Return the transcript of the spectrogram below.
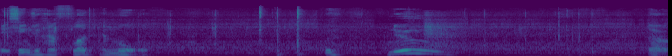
It seems we have flood and more. Ooh, No. Oh.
